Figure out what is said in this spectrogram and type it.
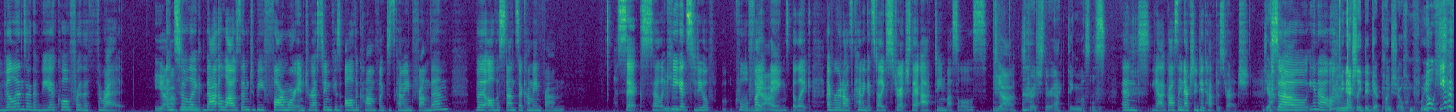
villains are the vehicle for the threat yeah, and so Mhm. like that allows them to be far more interesting because all the conflict is coming from them but all the stunts are coming from six so like he Mhm. gets to do cool fight Yeah. things but like everyone else kind of gets to like stretch their acting muscles yeah, stretch their acting muscles. and yeah gosling actually did have to stretch Yeah. so Yeah. you know I mean, he actually did get punched at one point. No, he has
